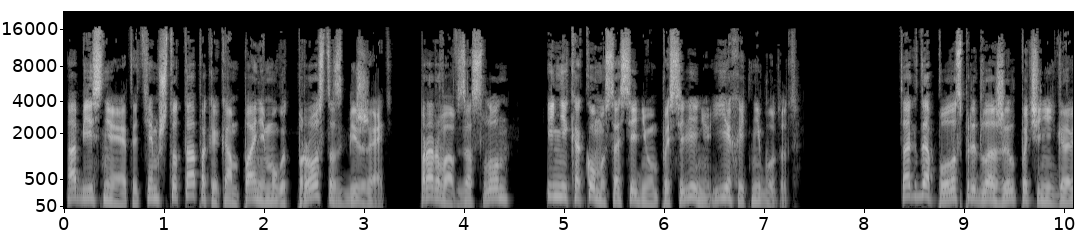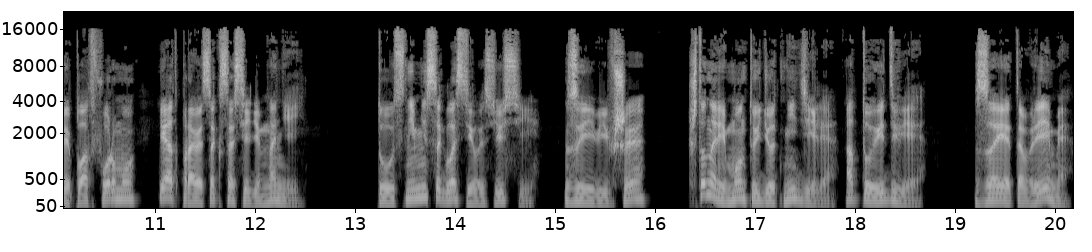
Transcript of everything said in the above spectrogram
объясняя это тем, что Тапок и компания могут просто сбежать, прорвав заслон и никакому соседнему поселению ехать не будут. Тогда Полос предложил починить гравиплатформу и отправиться к соседям на ней. Тут с ним не согласилась Юси, заявившая, что на ремонт уйдет неделя, а то и две. За это время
